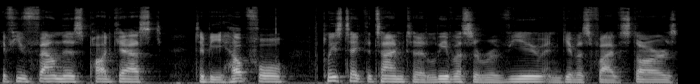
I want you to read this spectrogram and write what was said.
If you've found this podcast to be helpful, please take the time to leave us a review and give us five stars.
